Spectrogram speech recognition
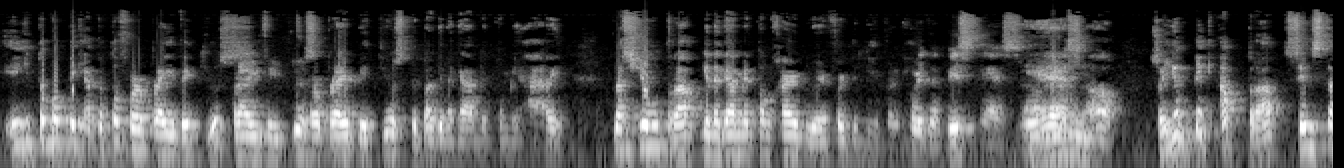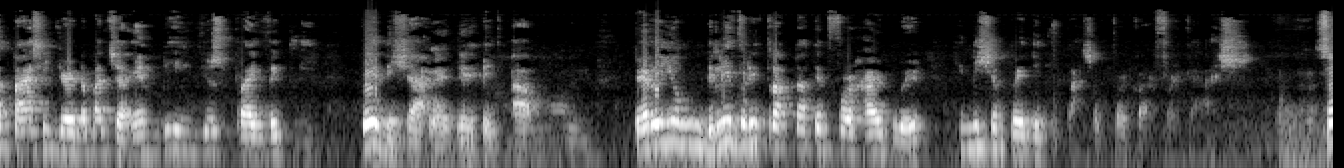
ito mo pick up ito for private use. Private use. For private use, di ba? Ginagamit ng may-ari. Plus yung truck, ginagamit ng hardware for delivery. for the business. Yes. Mm. Oh. So yung pick up truck, since the passenger naman siya and being used privately, pwede siya Pwede. yung pick up. Pero yung delivery truck natin for hardware, hindi siya pwede ipasok for car for cash. So,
